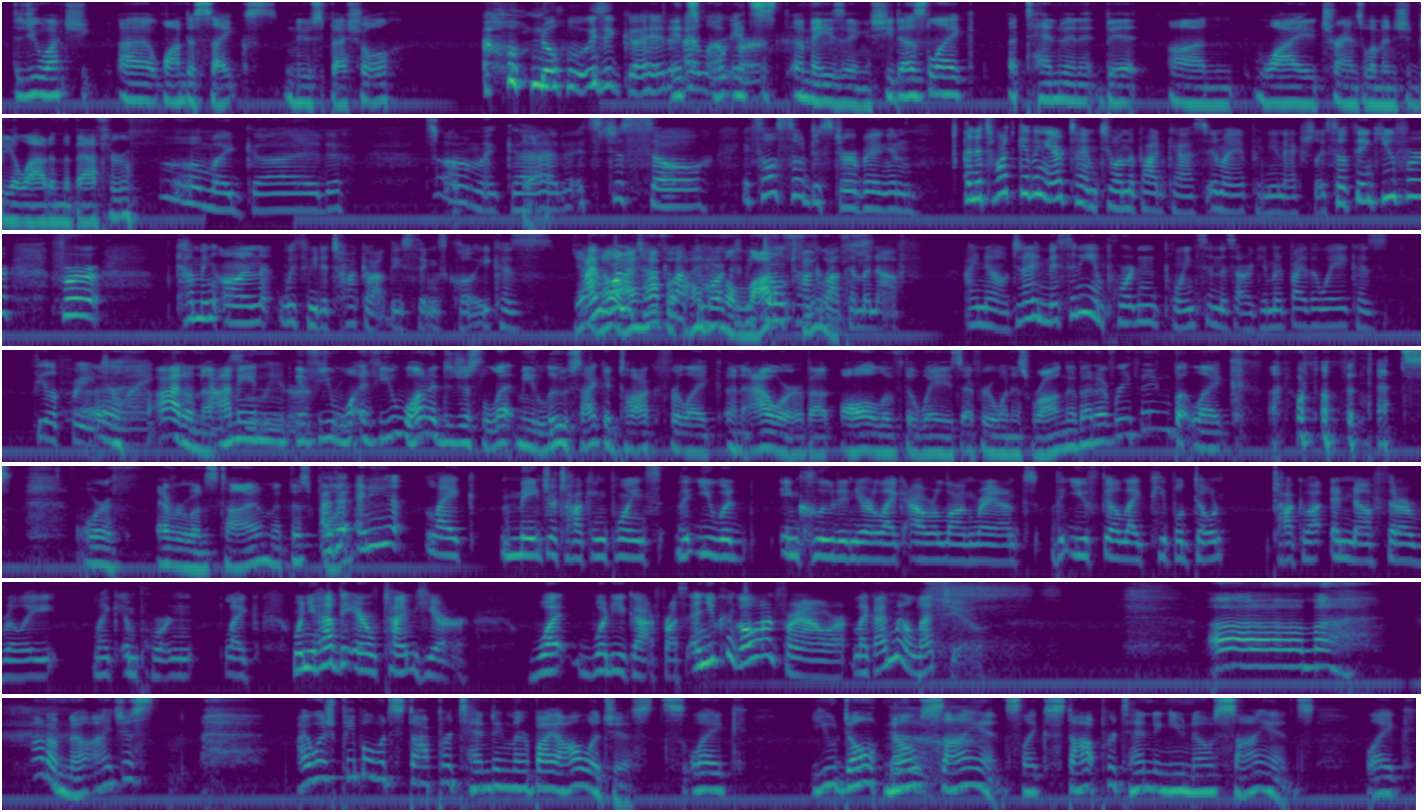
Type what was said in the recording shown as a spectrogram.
Did you watch uh, Wanda Sykes' new special? Oh no, is it good? It's I love gr- it's amazing. She does like a 10 minute bit on why trans women should be allowed in the bathroom. Oh my god. Oh my god. It's just so. It's all so disturbing and. And it's worth giving airtime to on the podcast, in my opinion, actually. So thank you for for coming on with me to talk about these things, Chloe, because Yeah, I no, want to talk have a- about them more because we don't talk about them enough. I know. Did I miss any important points in this argument, by the way? Because feel free to like. I don't know. I mean, if you wa- if you wanted to just let me loose, I could talk for like an hour about all of the ways everyone is wrong about everything, but like I don't know that that's worth everyone's time at this point. Are there any like major talking points that you would include in your like hour long rant that you feel like people don't talk about enough that are really like important? Like when you have the airtime here, what what do you got for us? And you can go on for an hour. Like I'm gonna let you. Um, I don't know. I just, I wish people would stop pretending they're biologists. Like, you don't know science. Like, stop pretending you know science. Like,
